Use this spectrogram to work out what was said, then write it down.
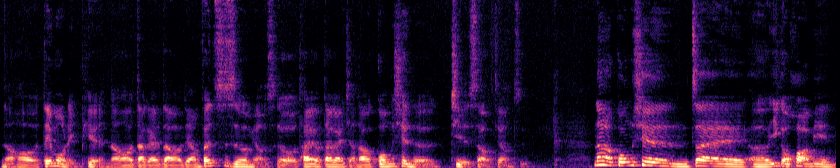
然后 demo 影片，然后大概到两分四十二秒的时候，它有大概讲到光线的介绍这样子。那光线在呃一个画面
